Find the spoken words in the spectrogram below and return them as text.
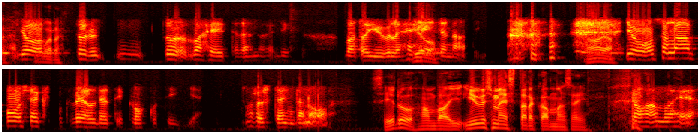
eller vad ja, det? tur, mm, tur, vad heter det nu? Ja. heter någonting. Ja, ja. ja, och så la han på sex på kvällen till klockan tio. Och så stängde han av. Ser du, han var ljusmästare kan man säga. Ja, han var här.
